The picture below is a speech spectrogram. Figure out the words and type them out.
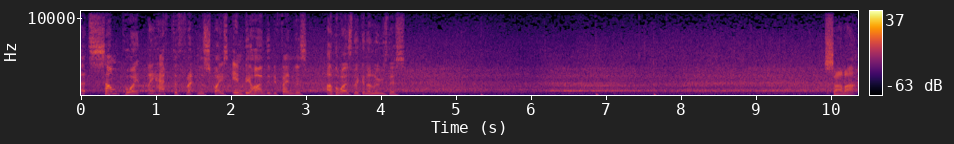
At some point, they have to threaten the space in behind the defenders, otherwise they're going to lose this. Salah.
